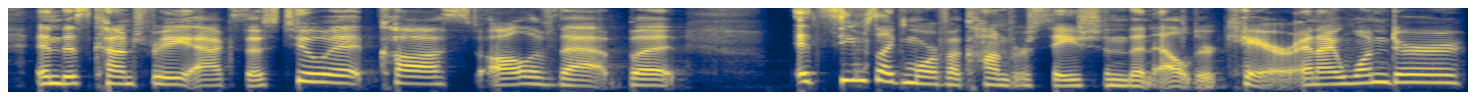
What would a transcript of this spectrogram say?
in this country, access to it, cost, all of that, but it seems like more of a conversation than elder care. And I wonder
